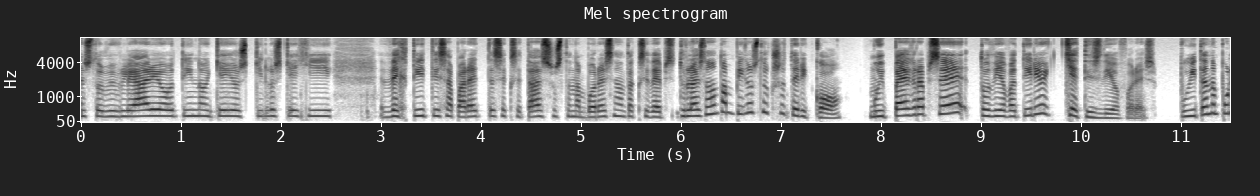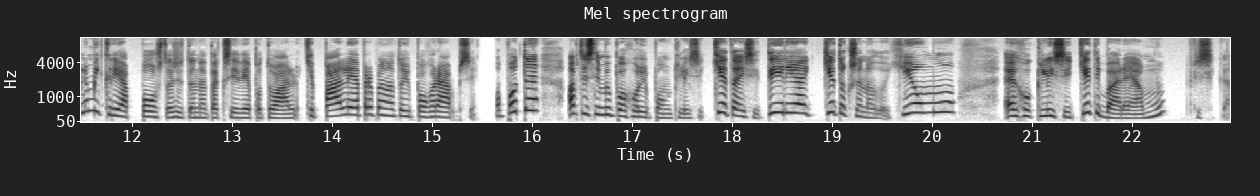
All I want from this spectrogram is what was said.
στο βιβλιάριο ότι είναι ok ο σκύλος και έχει δεχτεί τις απαραίτητες εξετάσεις ώστε να μπορέσει να ταξιδέψει. Τουλάχιστον όταν πήγα στο εξωτερικό, μου υπέγραψε το διαβατήριο και τις δύο φορές που ήταν πολύ μικρή απόσταση το ένα ταξίδι από το άλλο και πάλι έπρεπε να το υπογράψει. Οπότε, από τη στιγμή που έχω λοιπόν κλείσει και τα εισιτήρια και το ξενοδοχείο μου, έχω κλείσει και την παρέα μου, φυσικά.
